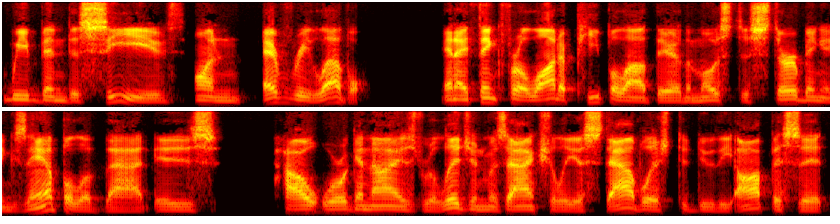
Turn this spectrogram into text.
we've been deceived on every level, and I think for a lot of people out there, the most disturbing example of that is how organized religion was actually established to do the opposite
